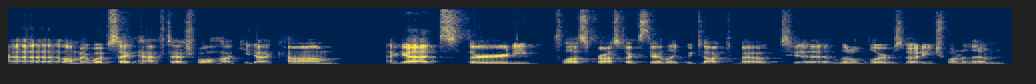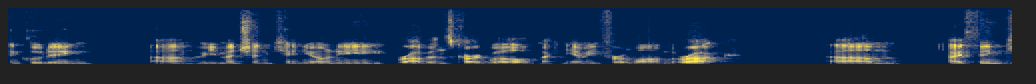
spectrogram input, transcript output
uh, on my website, half-wallhockey.com, I got 30 plus prospects there, like we talked about, uh, little blurbs about each one of them, including um, who you mentioned, Cagnoni, Robins, Cardwell, Makiniemi, Furlong, Larocque. Um, I think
